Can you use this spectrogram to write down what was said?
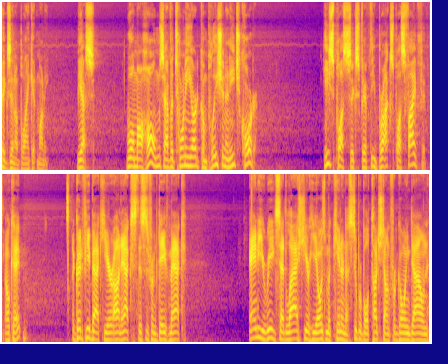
Pigs in a blanket money. Yes. Will Mahomes have a 20 yard completion in each quarter? He's plus 650. Brock's plus 550. Okay. A good feedback here on X. This is from Dave Mack. Andy Reid said last year he owes McKinnon a Super Bowl touchdown for going down.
